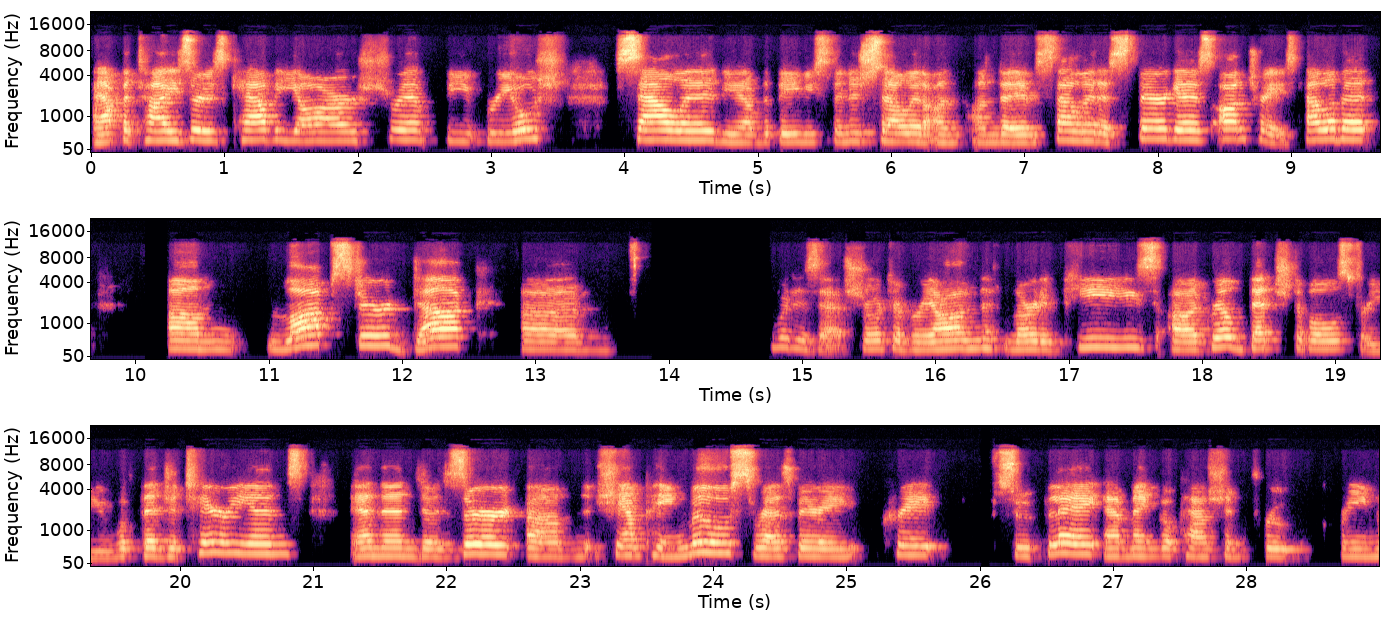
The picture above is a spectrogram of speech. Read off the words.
Appetizers, caviar, shrimp, brioche, salad. You have the baby spinach salad on, on the salad, asparagus, entrees, halibut, um, lobster, duck, um, what is that? Chateaubriand, larded peas, uh, grilled vegetables for you vegetarians, and then dessert, um, champagne mousse, raspberry crepe souffle, and mango passion fruit cream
